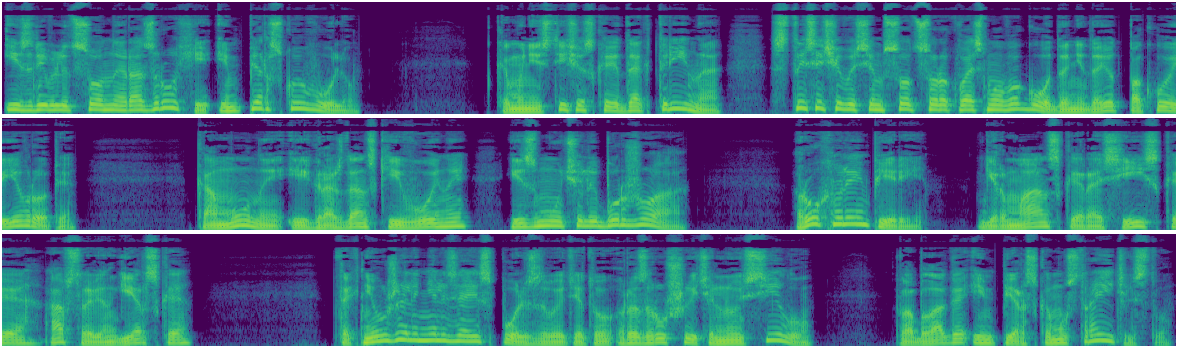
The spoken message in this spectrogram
из революционной разрухи имперскую волю. Коммунистическая доктрина с 1848 года не дает покоя Европе. Коммуны и гражданские войны измучили буржуа. Рухнули империи – германская, российская, австро-венгерская. Так неужели нельзя использовать эту разрушительную силу во благо имперскому строительству?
